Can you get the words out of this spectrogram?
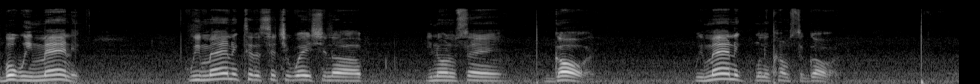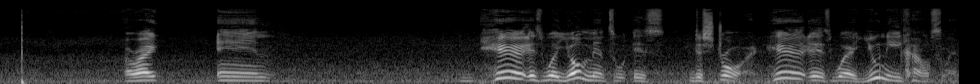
But we manic. We manic to the situation of, you know what I'm saying, God. We manic when it comes to God. All right? And here is where your mental is destroyed. Here is where you need counseling.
